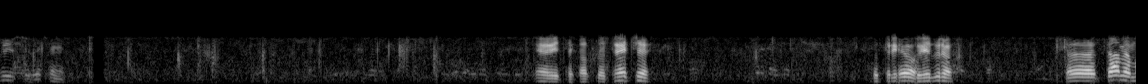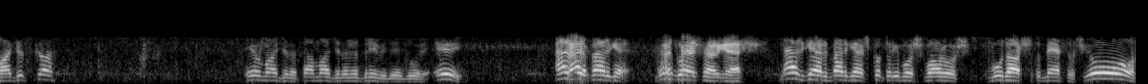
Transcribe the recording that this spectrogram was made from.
Više. Evo vidite kako to teče. Po tri Evo. jedra. E, tam je Mađarska. Evo Mađara, ta Mađara na drevi gdje je gore. Ej! Naše berge! Je švargaš? Naš ger bergeš, kot riboš, varoš, vodaš, odneseš. Jo!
